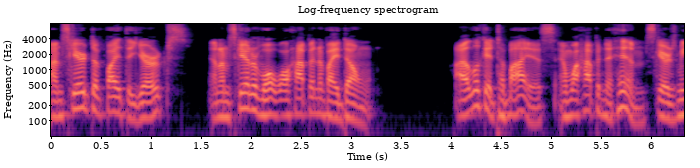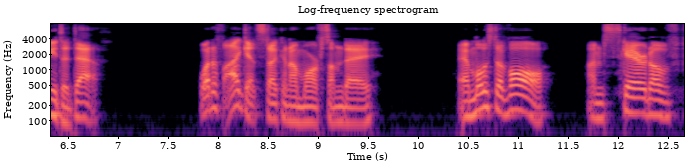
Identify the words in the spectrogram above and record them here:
I'm scared to fight the Yeerks, and I'm scared of what will happen if I don't. I look at Tobias, and what happened to him scares me to death. What if I get stuck in a morph someday? And most of all, I'm scared of.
